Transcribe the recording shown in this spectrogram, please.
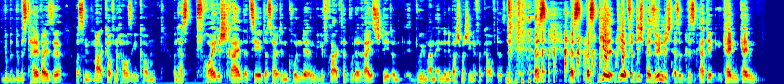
du, du bist teilweise aus dem Marktkauf nach Hause gekommen und hast freudestrahlend erzählt, dass heute ein Kunde irgendwie gefragt hat, wo der Reis steht und du ihm am Ende eine Waschmaschine verkauft hast. Was, was, was dir, dir für dich persönlich, also das hat dir kein, kein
